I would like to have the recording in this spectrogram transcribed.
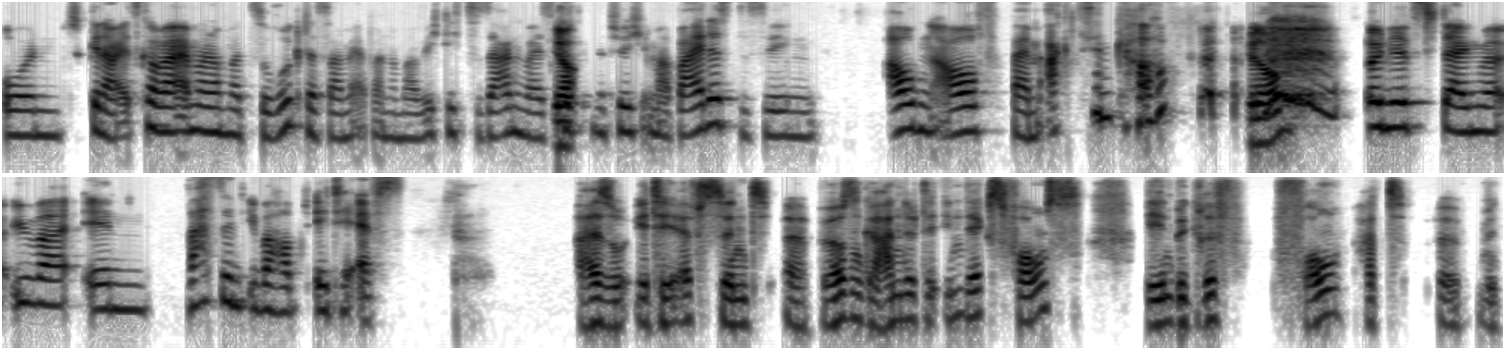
Und genau, jetzt kommen wir einmal nochmal zurück. Das war mir einfach nochmal wichtig zu sagen, weil es ja. gibt natürlich immer beides. Deswegen Augen auf beim Aktienkauf. Genau. Und jetzt steigen wir über in, was sind überhaupt ETFs? Also ETFs sind äh, börsengehandelte Indexfonds. Den Begriff Fonds hat mit,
